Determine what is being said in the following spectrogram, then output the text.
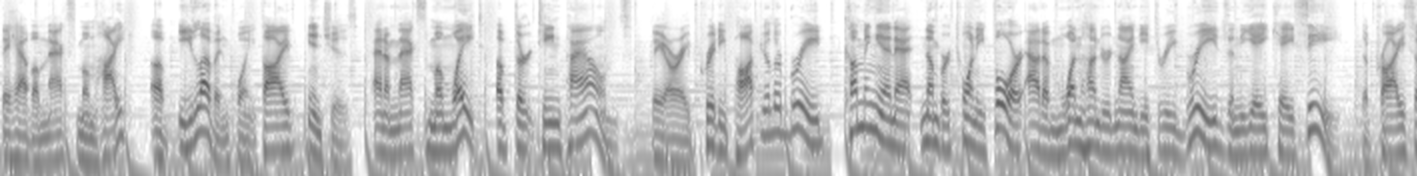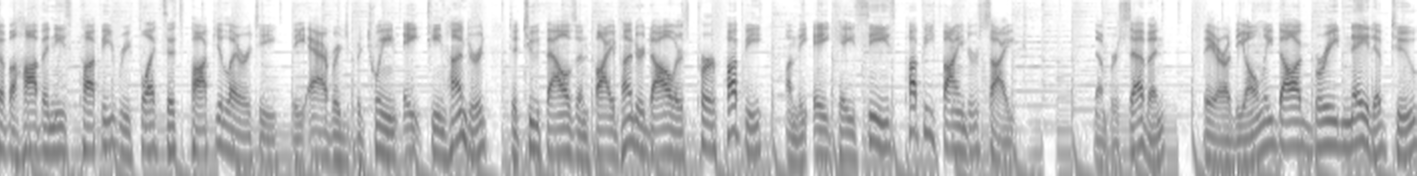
They have a maximum height of 11.5 inches and a maximum weight of 13 pounds. They are a pretty popular breed, coming in at number 24 out of 193 breeds in the AKC. The price of a Havanese puppy reflects its popularity. The average between 1,800 to $2,500 per puppy on the AKC's Puppy Finder site. Number 7. They are the only dog breed native to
